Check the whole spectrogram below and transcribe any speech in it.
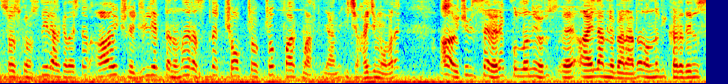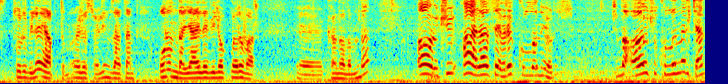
söz konusu değil arkadaşlar. A3 ile Giulietta'nın arasında çok çok çok fark var. Yani içi hacim olarak. A3'ü biz severek kullanıyoruz ve ailemle beraber onunla bir Karadeniz turu bile yaptım. Öyle söyleyeyim. Zaten onun da yayla vlogları var e, kanalımda. A3'ü hala severek kullanıyoruz. Şimdi A3'ü kullanırken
